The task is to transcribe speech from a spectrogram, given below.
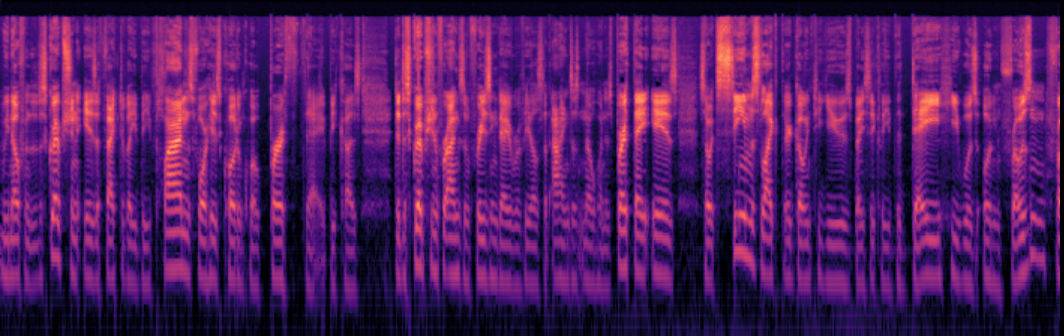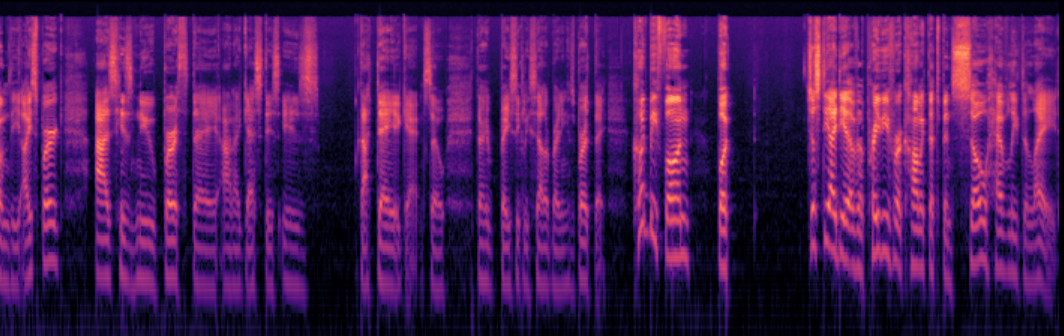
we know from the description is effectively the plans for his quote unquote birthday because the description for Aang's Unfreezing Day reveals that Aang doesn't know when his birthday is. So it seems like they're going to use basically the day he was unfrozen from the iceberg as his new birthday. And I guess this is that day again. So they're basically celebrating his birthday. Could be fun, but just the idea of a preview for a comic that's been so heavily delayed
